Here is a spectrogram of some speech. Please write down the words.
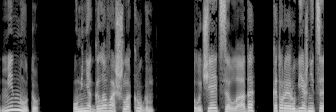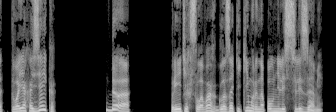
«Минуту». У меня голова шла кругом. Получается, Лада, которая рубежница, твоя хозяйка? Да. При этих словах глаза Кикиморы наполнились слезами.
